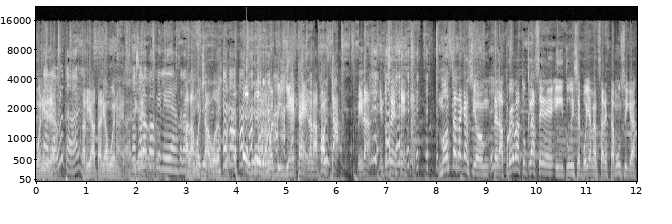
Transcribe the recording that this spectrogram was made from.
Buena estaría idea. brutal. Estaría, estaría buena esa. no se lo copien la idea, no se la Hablamos el copien. chavo después. Hablamos el billete de la torta. Mira, entonces, montas la canción, te la prueba tu clase y tú dices, voy a lanzar esta música.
